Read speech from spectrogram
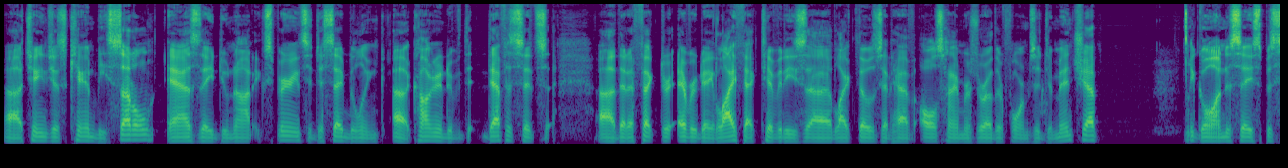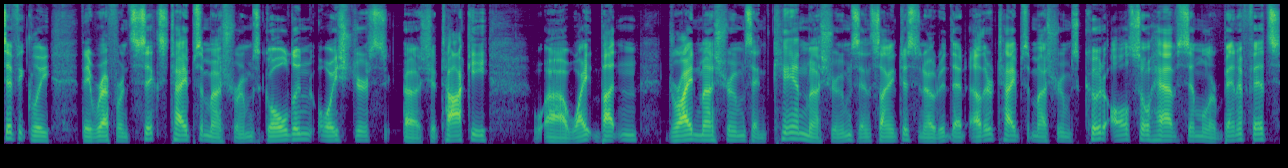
Uh, changes can be subtle as they do not experience disabling uh, cognitive de- deficits uh, that affect their everyday life activities, uh, like those that have Alzheimer's or other forms of dementia. They go on to say specifically, they reference six types of mushrooms golden, oyster, uh, shiitake, uh, white button, dried mushrooms, and canned mushrooms. And scientists noted that other types of mushrooms could also have similar benefits.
